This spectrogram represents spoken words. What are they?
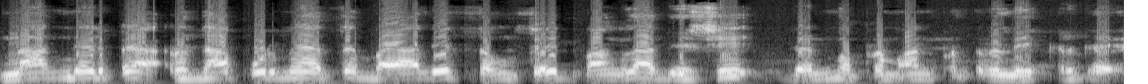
नांदेड़ पे अर्धापुर में ऐसे बयालीस संशयित बांग्लादेशी जन्म प्रमाण पत्र लेकर गए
